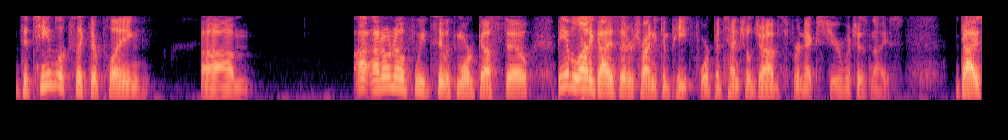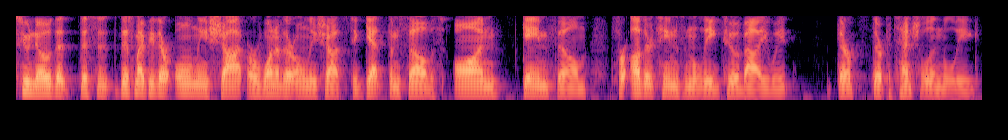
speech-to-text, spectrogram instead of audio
the team looks like they're playing. Um, I, I don't know if we'd say with more gusto, but you have a lot of guys that are trying to compete for potential jobs for next year, which is nice. Guys who know that this is this might be their only shot or one of their only shots to get themselves on game film for other teams in the league to evaluate their their potential in the league.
